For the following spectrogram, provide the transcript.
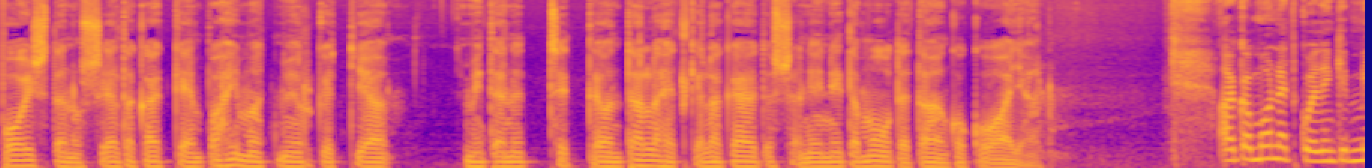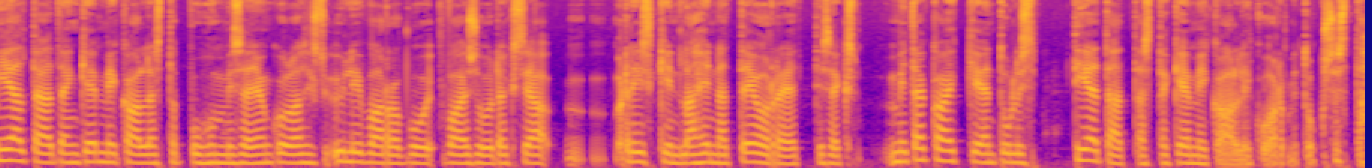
poistanut sieltä kaikkein pahimmat myrkyt ja mitä nyt sitten on tällä hetkellä käytössä, niin niitä muutetaan koko ajan. Aika monet kuitenkin mieltää tämän kemikaalista puhumisen jonkunlaiseksi ylivarovaisuudeksi ja riskin lähinnä teoreettiseksi. Mitä kaikkien tulisi tietää tästä kemikaalikuormituksesta?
